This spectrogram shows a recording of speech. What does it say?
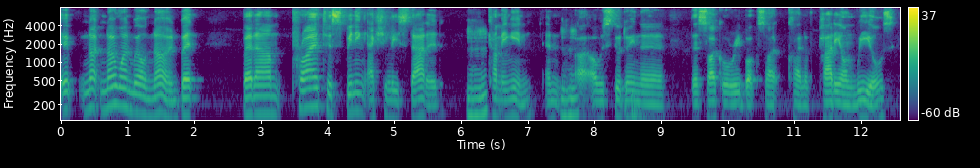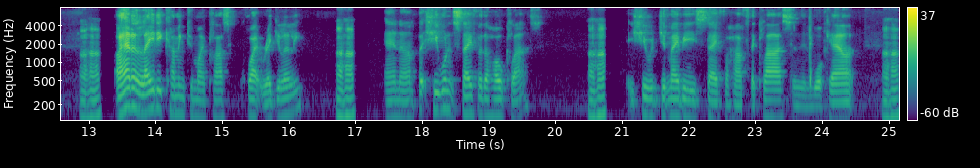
it, no no one well known, but but um prior to spinning actually started Mm-hmm. coming in, and Mhm. I, I was still doing the the Cycle Reebok kind of party on wheels. Uh huh. I had a lady coming to my class quite regularly, Uh huh. and um, but she wouldn't stay for the whole class. Uh huh. She would maybe stay for half the class and then walk out. Uh huh.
